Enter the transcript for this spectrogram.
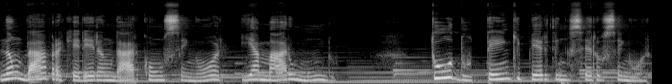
Não dá para querer andar com o Senhor e amar o mundo. Tudo tem que pertencer ao Senhor.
